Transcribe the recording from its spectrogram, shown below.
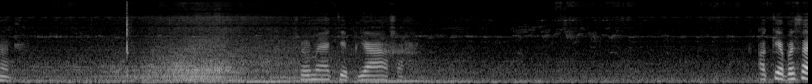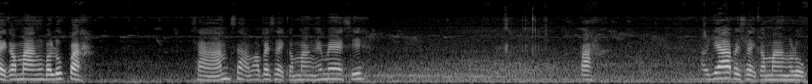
นั่น ช่วยแม่เก็บหญ้าค่ะ เอาเก็บไปใส่กระมังบาลูกปะสามสามเอาไปใส่กระมังให้แม่สิปะเอาหญ้าไปใส่กระมังลูก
